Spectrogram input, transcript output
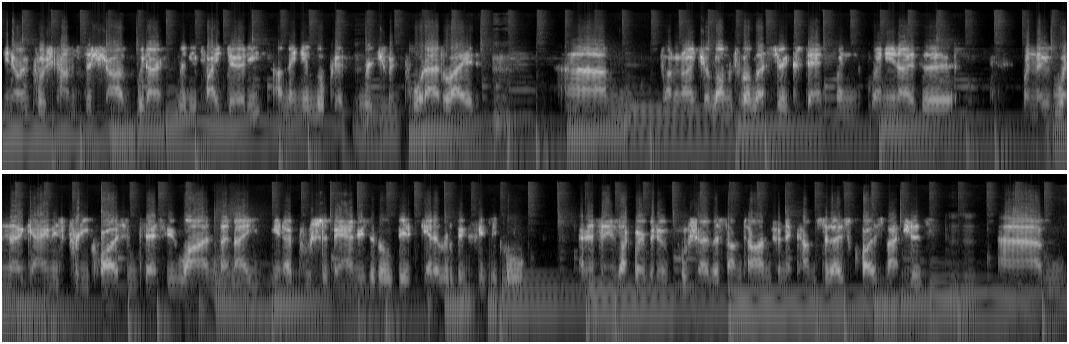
you know when push comes to shove, we don't really play dirty. I mean, you look at Richmond, Port Adelaide. Um, I don't know Geelong to a lesser extent when when you know the when the when the game is pretty close and who won, they may you know push the boundaries a little bit, get a little bit physical, and it seems like we're a bit of a pushover sometimes when it comes to those close matches. Mm-hmm. Um,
